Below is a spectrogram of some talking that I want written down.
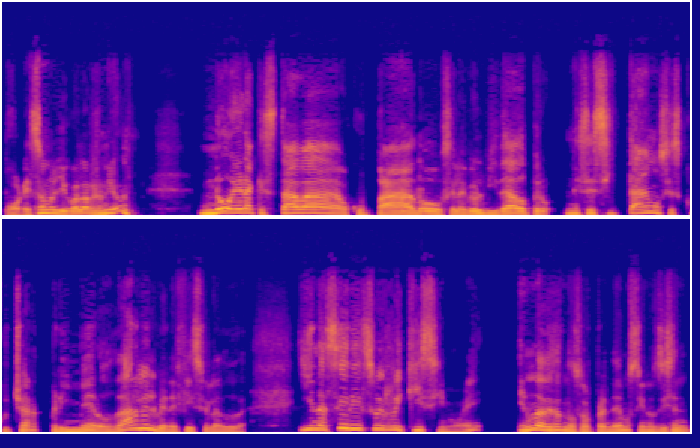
por eso no llegó a la reunión no era que estaba ocupado o se le había olvidado, pero necesitamos escuchar primero, darle el beneficio de la duda. Y en hacer eso es riquísimo, ¿eh? En una de esas nos sorprendemos y nos dicen,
